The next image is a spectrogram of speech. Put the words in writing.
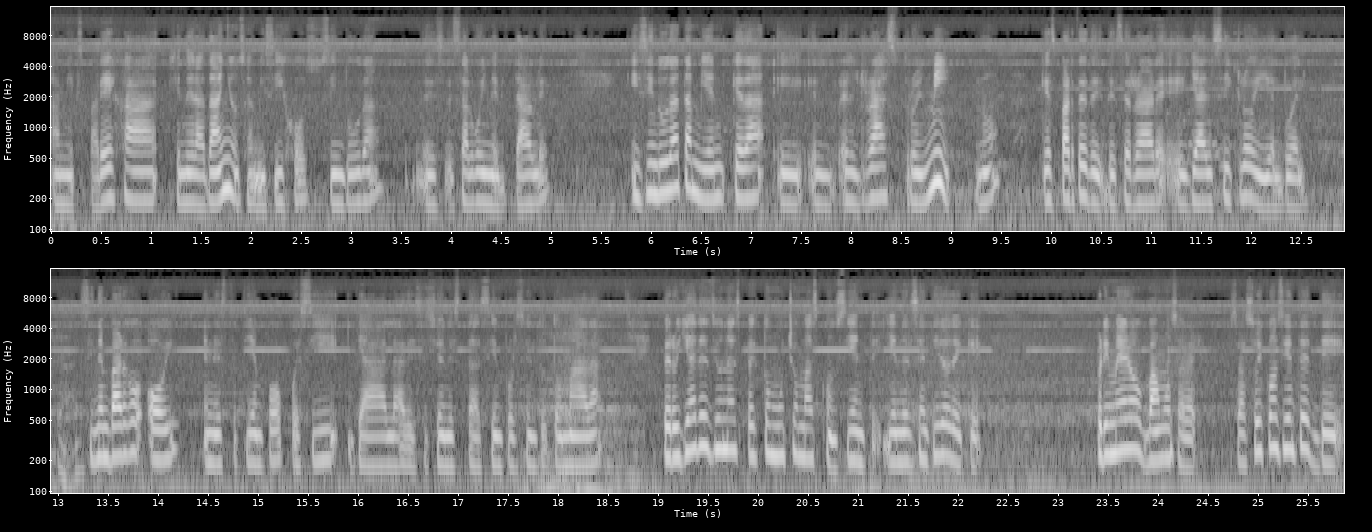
a, mi expareja, genera daños a mis hijos, sin duda, es, es algo inevitable. Y sin duda también queda el, el, rastro en mí, ¿no? Que es parte de, cerrar eh, ya el ciclo y el duelo. Sin embargo, hoy, en este tiempo, pues sí, ya la decisión está 100% tomada, pero ya desde un aspecto mucho más consciente y en el sentido de que primero vamos a ver, o sea, soy consciente de,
